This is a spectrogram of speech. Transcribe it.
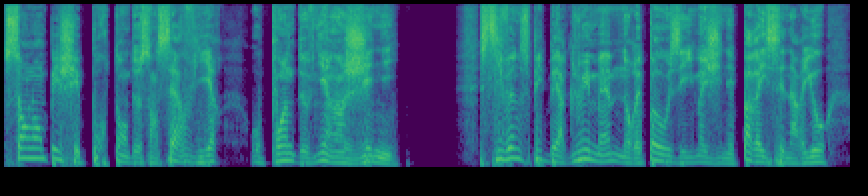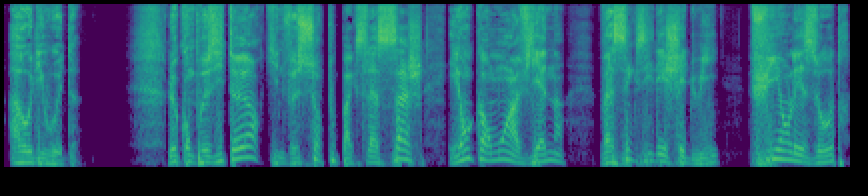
sans l'empêcher pourtant de s'en servir au point de devenir un génie? Steven Spielberg lui-même n'aurait pas osé imaginer pareil scénario à Hollywood. Le compositeur, qui ne veut surtout pas que cela se sache, et encore moins à Vienne, va s'exiler chez lui, fuyant les autres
